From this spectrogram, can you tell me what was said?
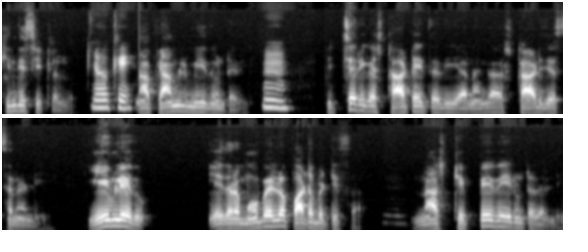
కింది సీట్లలో ఓకే నా ఫ్యామిలీ మీద ఉంటుంది పిక్చర్ ఇక స్టార్ట్ అవుతుంది అనగా స్టార్ట్ చేస్తానండి. ఏం లేదు. ఏదైనా మొబైల్లో పాట పెట్టిస్తా. నా స్టెప్పే వేరుంటుందండి.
